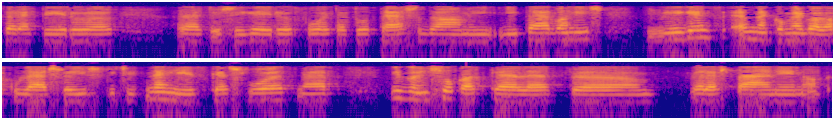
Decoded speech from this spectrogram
szerepéről, lehetőségeiről folytatott társadalmi vitában is. Még ez, ennek a megalakulása is kicsit nehézkes volt, mert bizony sokat kellett Veres Pálnénak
